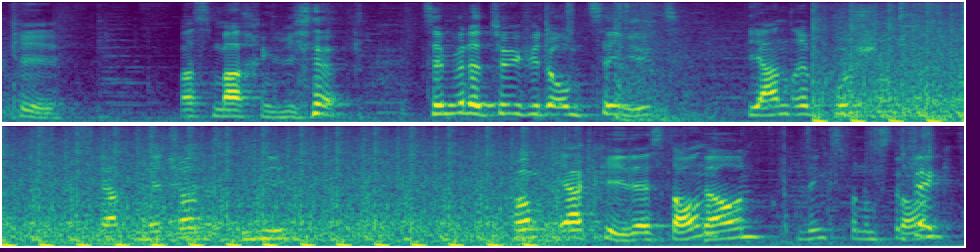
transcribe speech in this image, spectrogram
Okay, was machen wir? Jetzt sind wir natürlich wieder umzingelt. Die andere pushen. Der hat einen Headshot. Komm, ja, okay, der ist down. Down. Links von uns down. Perfekt.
